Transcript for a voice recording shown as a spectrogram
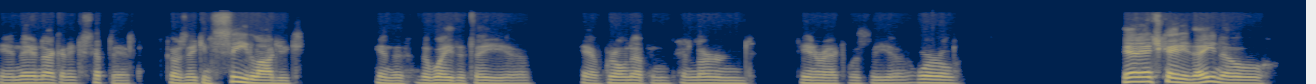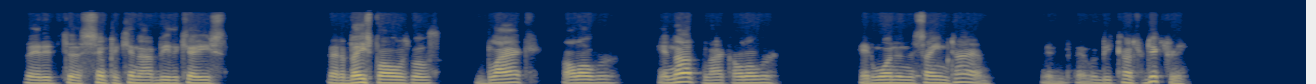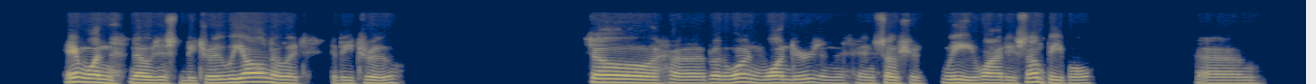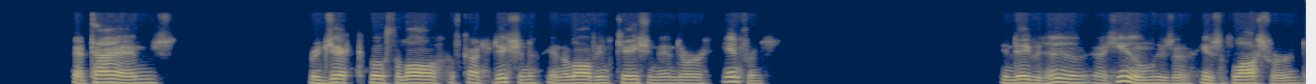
and they're not going to accept that because they can see logic in the, the way that they uh, have grown up and, and learned to interact with the uh, world. The uneducated, they know that it uh, simply cannot be the case that a baseball is both black all over and not black all over at one and the same time. And that would be contradictory. Everyone knows this to be true. We all know it to be true. So uh, Brother Warren wonders, and and so should we. Why do some people, um, at times, reject both the law of contradiction and the law of implication and/or inference? And David Hume, uh, Hume who's a he's a philosopher,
